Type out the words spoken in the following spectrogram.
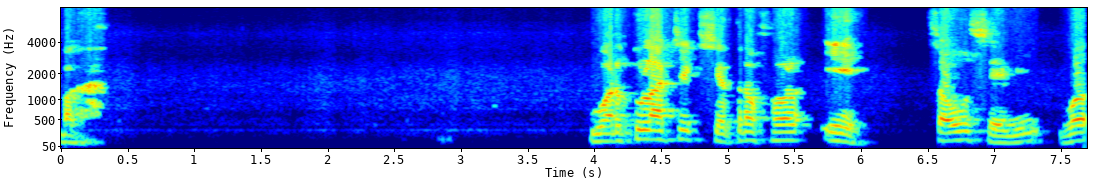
बघा. वर्तुळाचे क्षेत्रफळ ए चौ सेमी व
